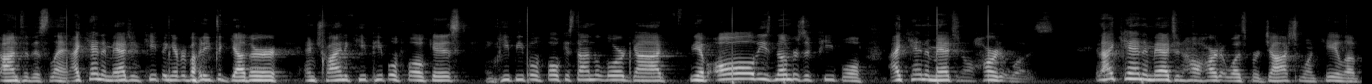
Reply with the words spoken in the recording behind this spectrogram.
onto this land. I can't imagine keeping everybody together and trying to keep people focused and keep people focused on the Lord God. We have all these numbers of people. I can't imagine how hard it was. And I can't imagine how hard it was for Joshua and Caleb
